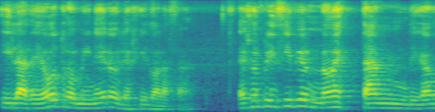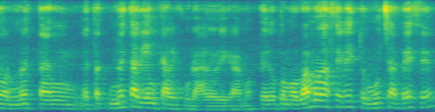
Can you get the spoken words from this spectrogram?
y la de otro minero elegido al azar. Eso en principio no es tan, digamos, no, es tan, no, está, bien calculado, digamos, pero como vamos a hacer esto muchas veces,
